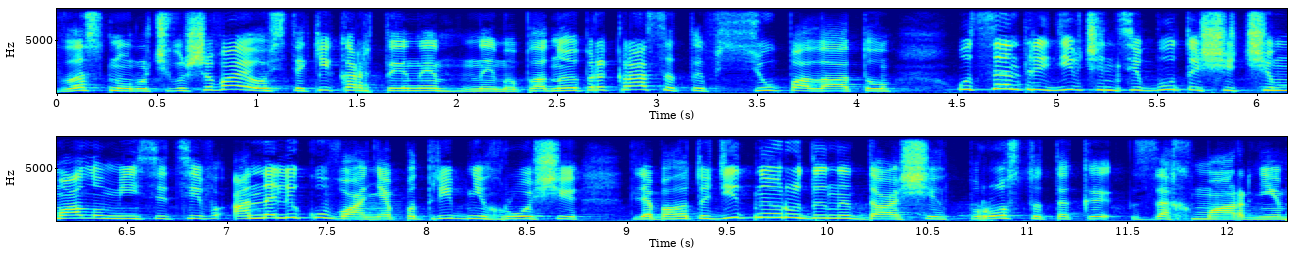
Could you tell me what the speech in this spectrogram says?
Власноруч вишиває ось такі картини. Ними планує прикрасити всю палату. У центрі дівчинці бути ще чимало місяців, а на лікування потрібні гроші. Для багатодітної родини Даші просто таки захмарні.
